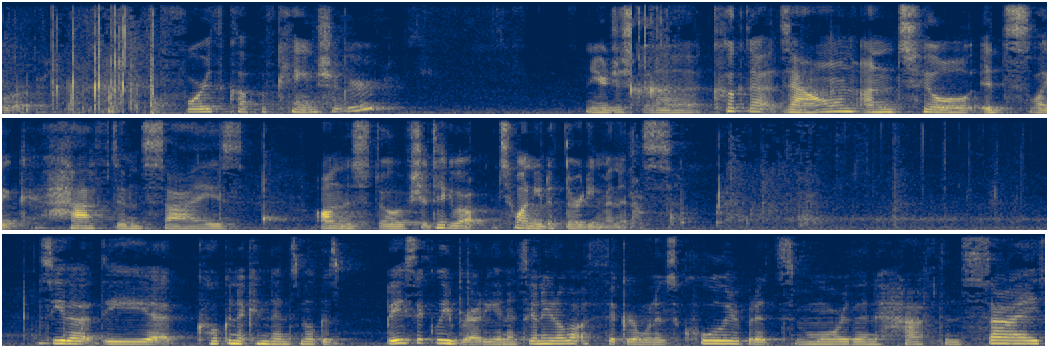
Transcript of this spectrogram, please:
A fourth cup of cane sugar. And you're just gonna cook that down until it's like halved in size on the stove. Should take about 20 to 30 minutes. See that the coconut condensed milk is basically ready and it's gonna get a lot thicker when it's cooler but it's more than half in size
